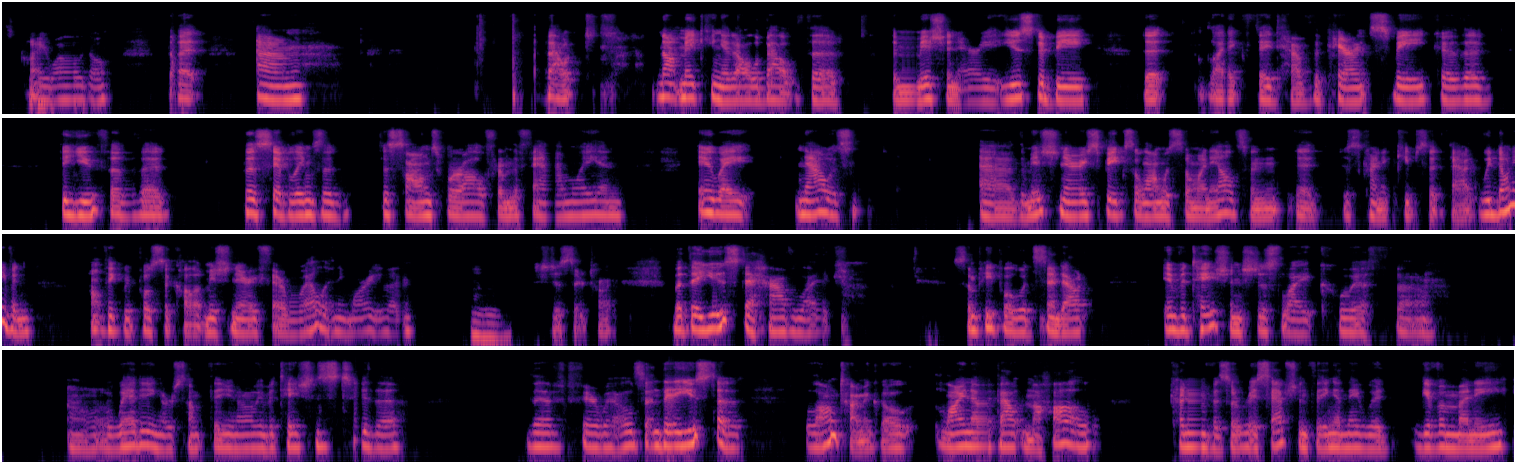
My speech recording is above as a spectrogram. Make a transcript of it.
It's quite a while ago, but um, about not making it all about the the missionary. It used to be that like they'd have the parents speak or the the youth of the the siblings, the the songs were all from the family. And anyway, now it's uh, the missionary speaks along with someone else and it just kind of keeps it that we don't even I don't think we're supposed to call it missionary farewell anymore even. Mm-hmm. It's just their talk. But they used to have like some people would send out invitations just like with uh, uh, a wedding or something, you know, invitations to the the farewells. And they used to a long time ago line up out in the hall kind of as a reception thing and they would give them money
